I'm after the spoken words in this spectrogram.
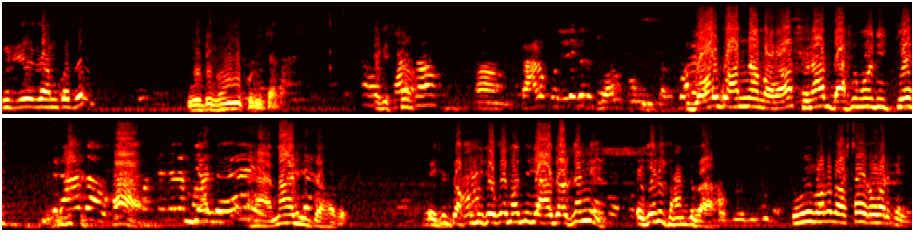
রুটির দাম কত? রুটি ঘুগনি কুড়ি টাকা। জল কম না বাবা শোনা বেসময় দিচ্ছে। হ্যাঁ। হ্যাঁ মা দিতে হবে। চকমি চোখের মধ্যে যাওয়া দরকার নেই এখানে খানতে হবে। তুমি বলো দশ টাকা কবার খেলে।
